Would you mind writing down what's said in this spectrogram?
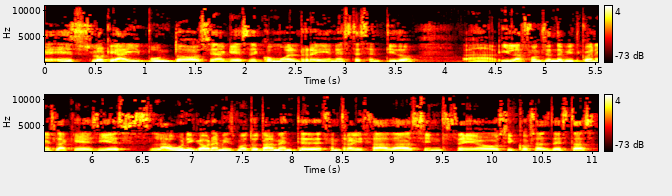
es lo que hay, punto. O sea que es como el rey en este sentido. Ah, y la función de Bitcoin es la que es y es la única ahora mismo totalmente descentralizada, sin CEOs y cosas de estas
